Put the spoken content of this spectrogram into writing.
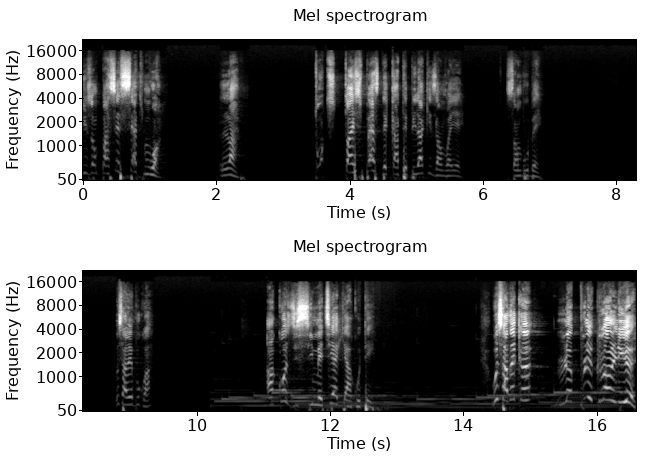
Ils ont passé sept mois là. Toute espèce de caterpillars qu'ils envoyaient s'emboubaient. Vous savez pourquoi? À cause du cimetière qui est à côté. Vous savez que le plus grand lieu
